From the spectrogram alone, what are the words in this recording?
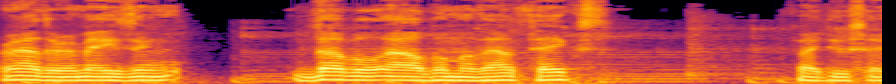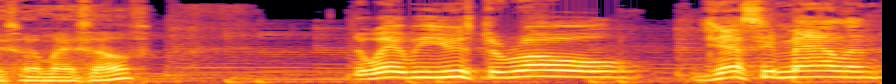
rather amazing double album of outtakes, if I do say so myself. The way we used to roll, Jesse Malin,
